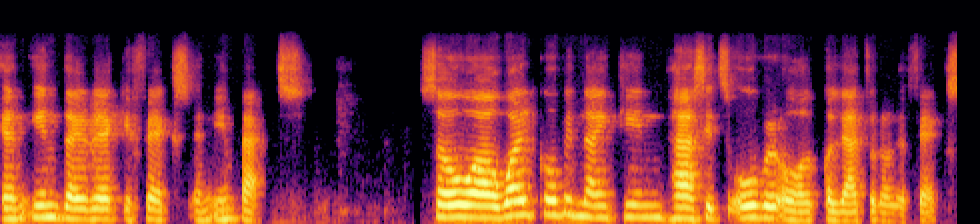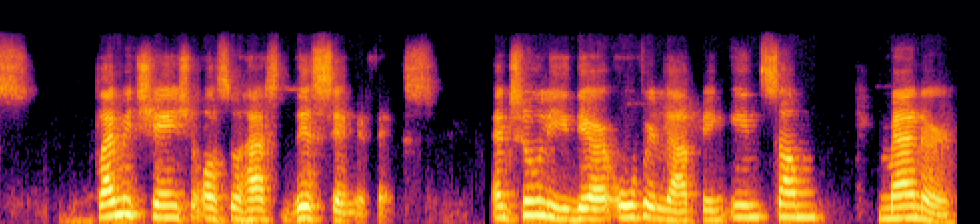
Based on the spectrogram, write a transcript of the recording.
and indirect effects and impacts. So uh, while COVID-19 has its overall collateral effects, climate change also has these same effects. And truly, they are overlapping in some manner.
